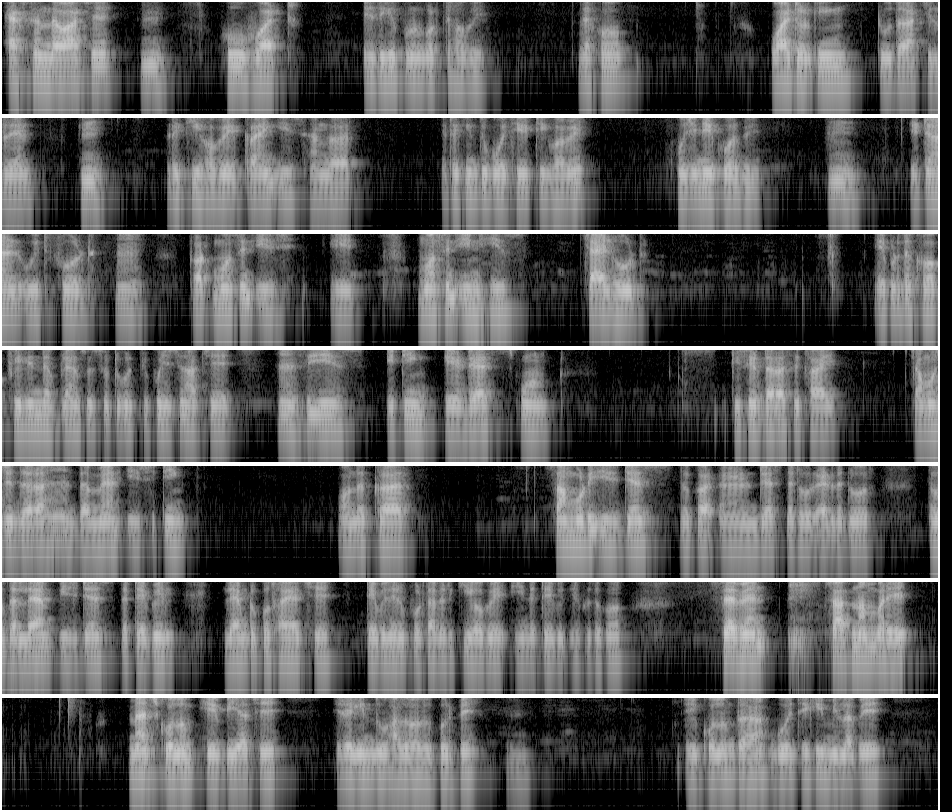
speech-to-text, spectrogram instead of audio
অ্যাকশন দেওয়া আছে, হুম। হু হোয়াট এদিকে পূরণ করতে হবে। দেখো why talking to the children hmm এটা কি হবে? ক্রাইং ইজ হাঙ্গার এটা কিন্তু বই থেকে ঠিকভাবে খুঁজে নিয়ে করবে। হুম রিটার্ন উইথ ফুড হ্যাঁ taught motion is is motion in his childhood এরপর দেখো fill in the blanks with suitable preposition আছে। হ্যাঁ she is eating a dash spoon কিসের দ্বারা সে খায়? চামচের দ্বারা হ্যাঁ the man is sitting on the car somebody is dash the car uh, dash the door at the door. তো the lamp is dash the table ল্যাম্পটা কোথায় আছে? টেবিলের উপর তাহলে কি হবে? ইন দ্য টেবিল এরপর দেখো। সেভেন সাত নম্বরে ম্যাচ কলম এ বি আছে। এটা কিন্তু ভালোভাবে করবে। এই কলমটা বই থেকে মিলাবে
